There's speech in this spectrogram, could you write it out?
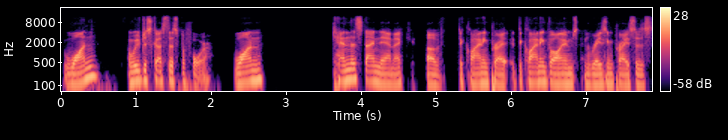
One, and we've discussed this before. One, can this dynamic of declining declining volumes and raising prices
